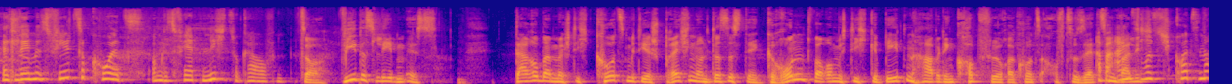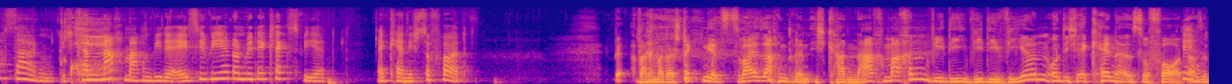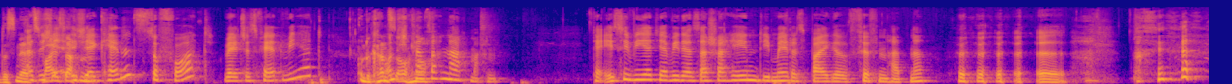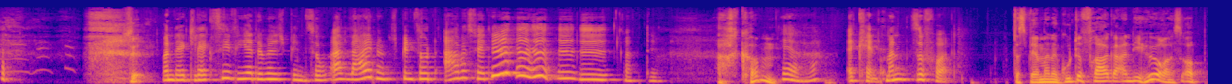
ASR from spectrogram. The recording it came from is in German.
Das Leben ist viel zu kurz, um das Pferd nicht zu kaufen. so, wie das Leben ist. Darüber möchte ich kurz mit dir sprechen und das ist der Grund, warum ich dich gebeten habe, den Kopfhörer kurz aufzusetzen, Aber weil eins ich Oh. muss ich kurz noch sagen. Ich kann nachmachen, wie der AC wird und wie der Klecks wird. Erkenne ich sofort. Warte mal, da steckten jetzt zwei Sachen drin. Ich kann nachmachen, wie die, wie die Viren und ich erkenne es sofort. Also das sind ja also zwei ich, Sachen. ich erkenne es sofort, welches Pferd wird. und du kannst und ich auch kann es auch nachmachen. Der AC wird ja wie der Sascha Hehn die Mädels beigepfiffen hat, ne? Und der Klexi wird immer, ich bin so allein und ich bin so ein armes Pferd. Ach komm, Ja, erkennt man sofort. das wäre mal eine gute Frage an die Hörers, ob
